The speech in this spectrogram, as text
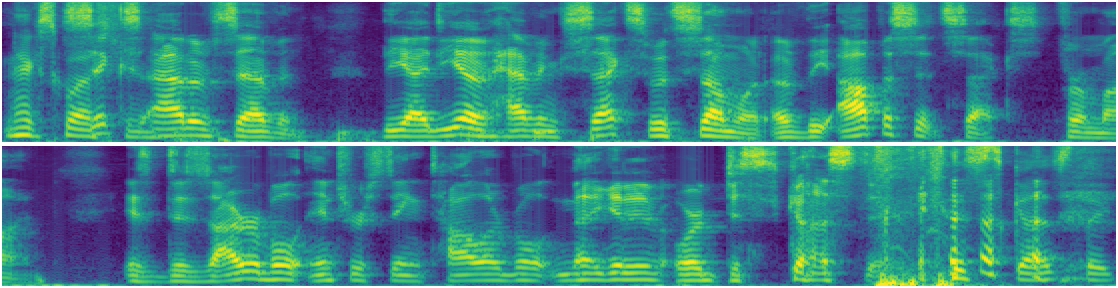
Next question. Six out of seven. The idea of having sex with someone of the opposite sex for mine is desirable, interesting, tolerable, negative, or disgusting. Disgusting.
